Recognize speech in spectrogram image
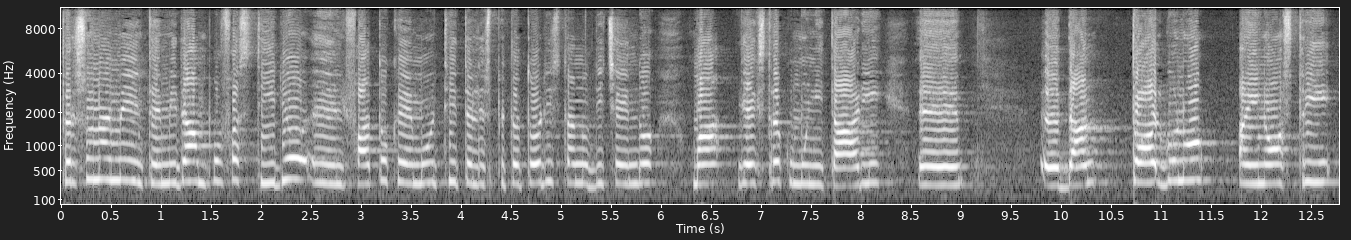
Personalmente mi dà un po' fastidio eh, il fatto che molti telespettatori stanno dicendo ma gli extracomunitari eh, eh, dan, tolgono ai nostri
